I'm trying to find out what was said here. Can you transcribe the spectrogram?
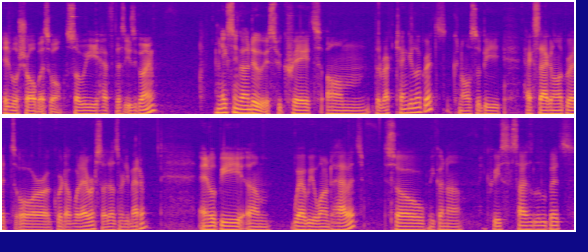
it will show up as well. So we have this easy going. Next thing I'm gonna do is we create um, the rectangular grid. It can also be hexagonal grid or grid of whatever, so it doesn't really matter. And it will be um, where we want to have it. So we're gonna increase the size a little bit.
